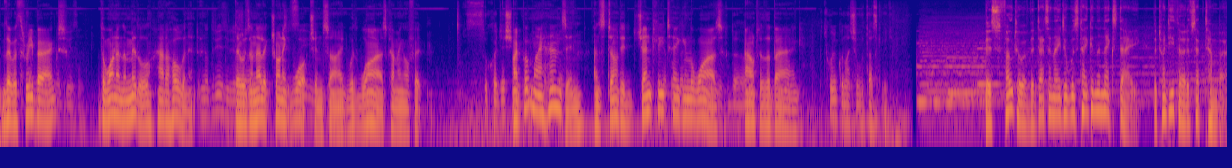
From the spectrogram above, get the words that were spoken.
There were three bags. The one in the middle had a hole in it. There was an electronic watch inside with wires coming off it. I put my hands in and started gently taking the wires out of the bag. This photo of the detonator was taken the next day, the 23rd of September.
